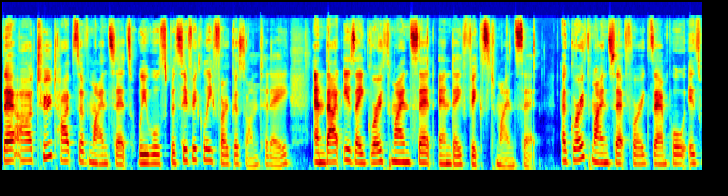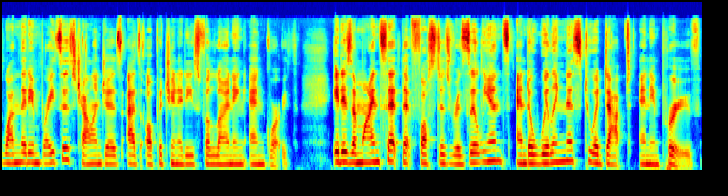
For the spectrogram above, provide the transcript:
There are two types of mindsets we will specifically focus on today, and that is a growth mindset and a fixed mindset. A growth mindset, for example, is one that embraces challenges as opportunities for learning and growth. It is a mindset that fosters resilience and a willingness to adapt and improve.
